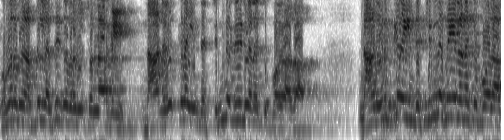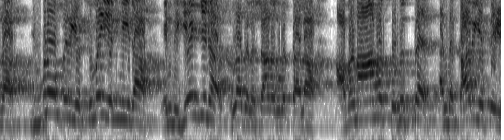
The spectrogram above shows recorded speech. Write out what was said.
உமர் அப்துல் அசீஸ் அவர்கள் சொன்னார்கள் நான் இருக்கிற இந்த சின்ன வீடு எனக்கு போகாதான் நான் இருக்கிற இந்த சின்ன செயல் எனக்கு போதாதா? இவ்வளவு பெரிய சுமை என் மீதா? என்று ஏங்கினார். அல்லாஹ் ஜல்ல அவனாக கொடுத்த அந்த காரியத்தில்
